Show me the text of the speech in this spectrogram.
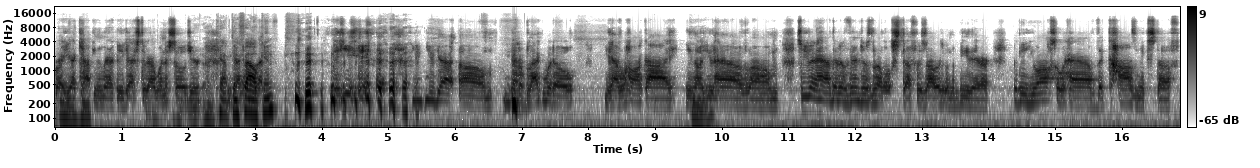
Right, you got Captain America. You got still got Winter Soldier. Uh, Captain Falcon. yeah, you, you, got um, you got a Black Widow. You have a Hawkeye. You know, you have um, so you're gonna have that Avengers level stuff is always gonna be there. But then you also have the cosmic stuff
